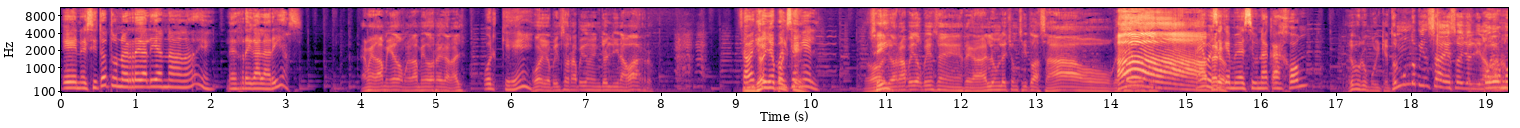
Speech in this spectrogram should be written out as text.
Eh, en el sitio tú no le regalarías nada a nadie. ¿Le regalarías? Eh, me da miedo, me da miedo regalar. ¿Por qué? Oye, yo pienso rápido en Jordi Navarro. ¿Sabes Yo, que yo, yo ¿por pensé qué? en él? No, ¿Sí? Yo rápido pienso en regalarle un lechoncito asado. que ¡Ah! Yo pensé pero- que me iba a decir una cajón. Pero ¿por qué todo el mundo piensa eso de Jordi Navarro? Porque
